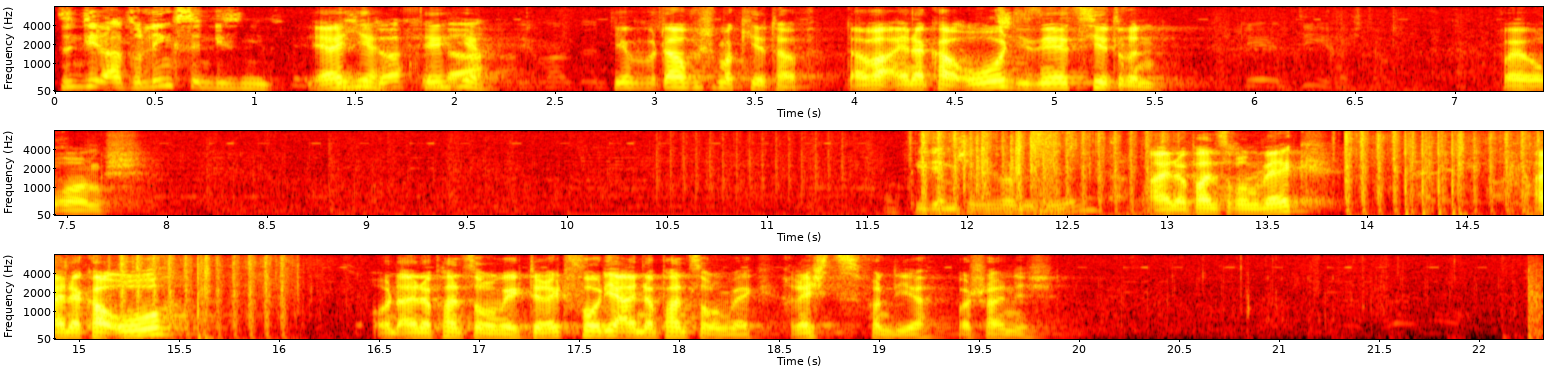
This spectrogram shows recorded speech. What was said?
Sind die also links in diesen, Ja, diesen hier, Dörfchen hier, da? hier. Hier, da wo ich markiert habe. Da war einer K.O., die sind jetzt hier drin. Bei Orange. Okay, die haben mich auf jeden Fall gesehen. Einer Panzerung weg. Einer K.O. Und einer Panzerung weg. Direkt vor dir einer Panzerung weg. Rechts von dir, wahrscheinlich. Das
